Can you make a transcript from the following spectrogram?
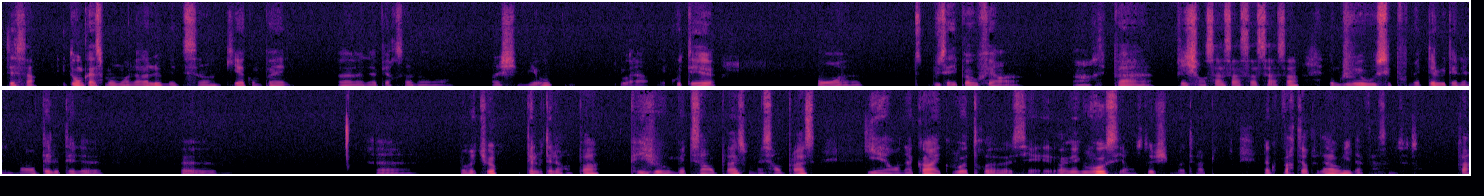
C'est ça. Et donc à ce moment-là, le médecin qui accompagne euh, la personne en, chimio. Voilà, écoutez, euh, bon, euh, vous n'allez pas vous faire un, repas riche en ça, ça, ça, ça, ça. Donc je vais vous supprimer tel ou tel aliment, tel ou tel nourriture, tel ou tel repas. Puis je vais vous mettre ça en place, on met ça en place qui est en accord avec votre avec vos séances de chimiothérapie. Donc à partir de là, oui, la personne se sent. Enfin,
